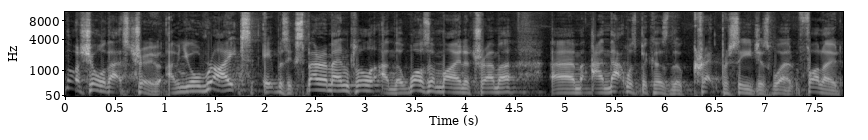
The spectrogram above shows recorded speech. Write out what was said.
Not sure that's true. I mean, you're right, it was experimental and there was a minor tremor, um, and that was because the correct procedures weren't followed.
